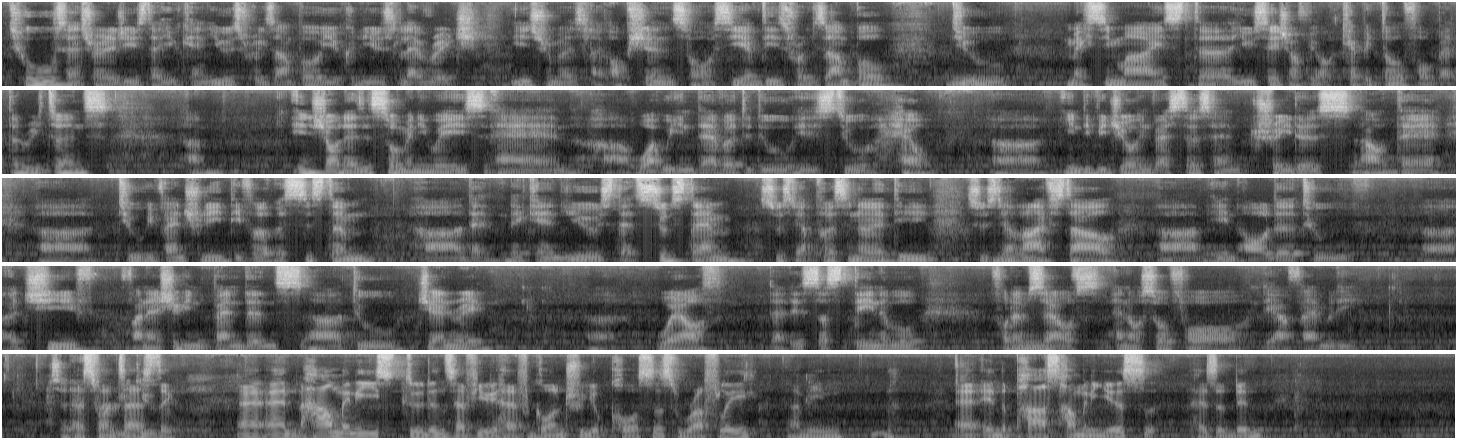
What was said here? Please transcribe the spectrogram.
tools and strategies that you can use. For example, you could use leverage instruments like options or CFDs, for example, mm. to maximize the usage of your capital for better returns. Um, in short, there's so many ways, and uh, what we endeavor to do is to help uh, individual investors and traders out there uh, to eventually develop a system uh, that they can use that suits them, suits their personality, suits their mm-hmm. lifestyle, uh, in order to uh, achieve financial independence, uh, to generate uh, wealth that is sustainable for mm-hmm. themselves mm. and also for their family. So that's, that's fantastic. And how many students have you have gone through your courses roughly? I mean, in the past, how many years has it been?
